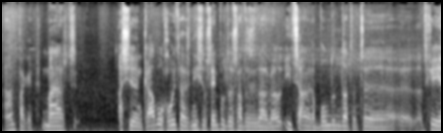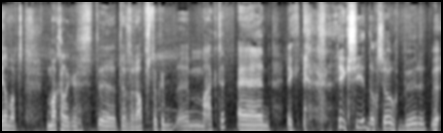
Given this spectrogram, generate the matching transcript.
aanpakken. Maar als je een kabel gooit, dat is niet zo simpel. Dus hadden ze daar wel iets aan gebonden dat het, uh, het geheel wat makkelijker te, te verhapstukken uh, maakte. En ik, ik zie het nog zo gebeuren. We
